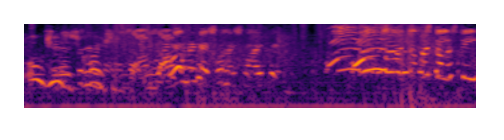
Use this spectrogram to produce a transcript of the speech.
Oh, Jesus Christ. I'm gonna want to get one sniper. Oh, Oh, that's my dynasty.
